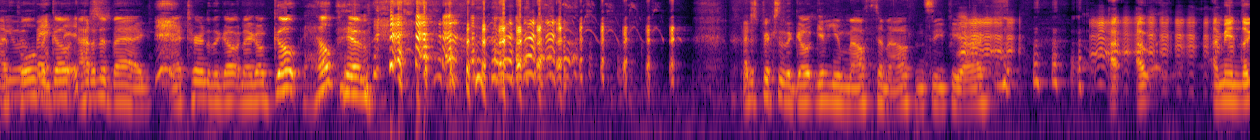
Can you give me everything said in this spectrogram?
I you pull the goat out of the bag and I turn to the goat and I go, Goat, help him I just picture the goat giving you mouth to mouth and CPR. I, I mean, the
